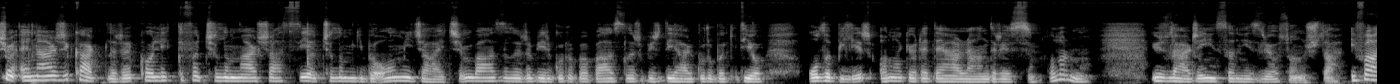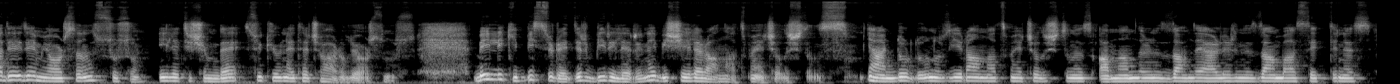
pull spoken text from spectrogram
Şimdi enerji kartları kolektif açılımlar şahsi açılım gibi olmayacağı için bazıları bir gruba bazıları bir diğer gruba gidiyor olabilir. Ona göre değerlendirilsin. Olur mu? Yüzlerce insan izliyor sonuçta. İfade edemiyorsanız susun. İletişimde sükunete çağrılıyorsunuz. Belli ki bir süredir birilerine bir şeyler anlatmaya çalıştınız. Yani durduğunuz yeri anlatmaya çalıştınız. Anlamlarınızdan, değerlerinizden bahsettiniz.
